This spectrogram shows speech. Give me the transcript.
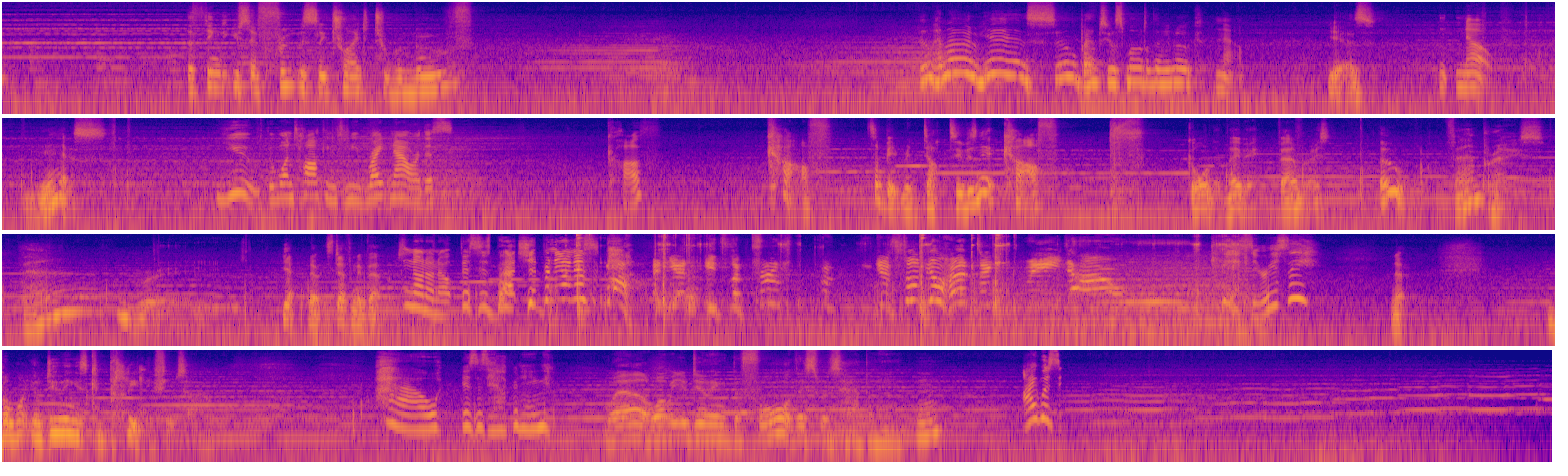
The thing that you so fruitlessly tried to remove. Oh, hello, yes. Oh, perhaps you're smarter than you look. No. Yes. N- no. Yes. You, the one talking to me right now, are this... Cuff? Cuff? It's a bit reductive, isn't it? Cuff? Pfft. Gauntlet, maybe. Vambrace. Oh, Vambrace. Vambrace. Yeah, no, it's definitely Vambrace. No, no, no. This is batshit bananas! Ah, and yet it's the truth. You stop your hurting me now. Seriously? No. But what you're doing is completely futile. How is this happening? Well, what were you doing before this was happening? Hmm? I was...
